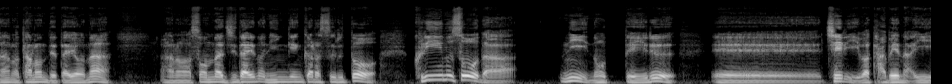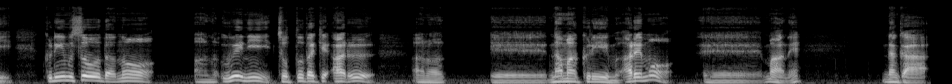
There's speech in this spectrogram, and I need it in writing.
あの、頼んでたような、あの、そんな時代の人間からすると、クリームソーダに乗っている、えー、チェリーは食べない、クリームソーダのあの、上にちょっとだけある、あの、えー、生クリーム。あれも、えー、まあね、なんか、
